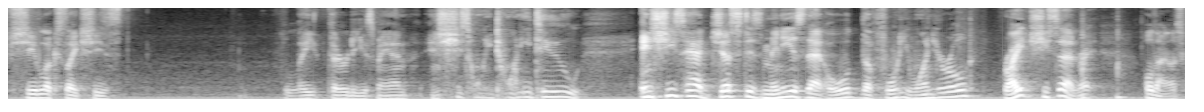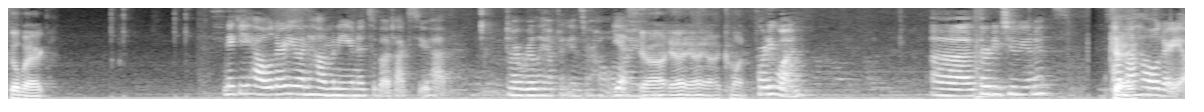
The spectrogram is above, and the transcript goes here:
she looks like she's late thirties, man, and she's only twenty two, and she's had just as many as that old, the forty one year old, right? She said, right? Hold on, let's go back. Nikki, how old are you and how many units of Botox do you have? Do I really have to answer how old Yes. I am? Yeah, yeah, yeah, yeah. Come on. 41. Uh, 32 units. Okay. Emma, how old are you?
